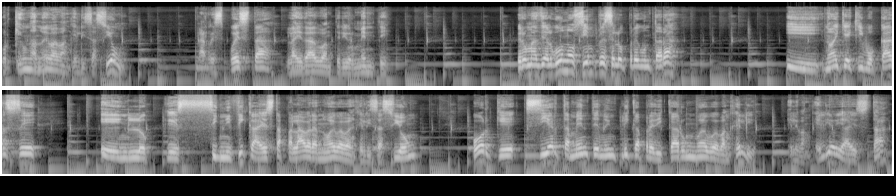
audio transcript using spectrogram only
¿por qué una nueva evangelización? La respuesta la he dado anteriormente. Pero más de alguno siempre se lo preguntará y no hay que equivocarse en lo que significa esta palabra nueva evangelización, porque ciertamente no implica predicar un nuevo evangelio. El evangelio ya está.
